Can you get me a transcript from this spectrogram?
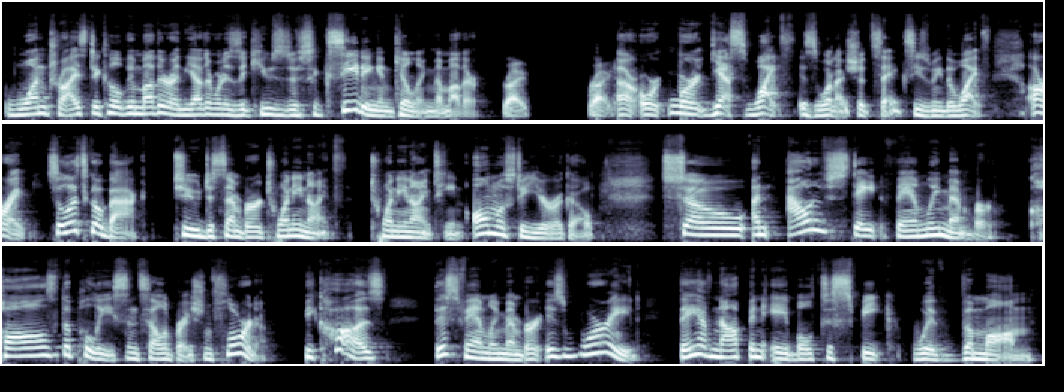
one tries to kill the mother and the other one is accused of succeeding in killing the mother. Right. Right. or, or, or yes, wife is what I should say. Excuse me, the wife. All right. So let's go back to December 29th, 2019, almost a year ago. So an out of state family member calls the police in Celebration, Florida, because this family member is worried. They have not been able to speak with the mom,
